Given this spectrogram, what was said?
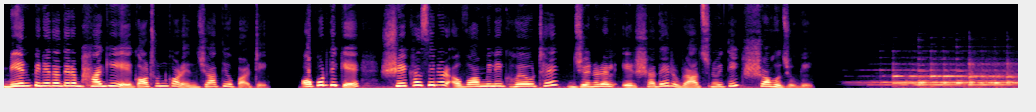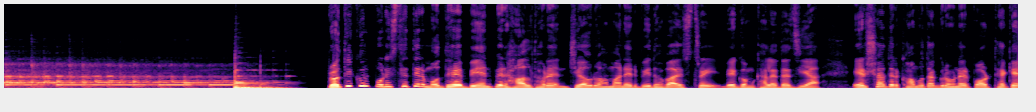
বিএনপি নেতাদের ভাগিয়ে গঠন করেন জাতীয় পার্টি। অপরদিকে, শেখ হাসিনার আওয়ামী লীগ হয়ে ওঠে জেনারেল এরশাদের রাজনৈতিক সহযোগী। প্রতিকূল পরিস্থিতির মধ্যে বিএনপির হাল ধরেন জিয়াউর রহমানের বিধবা স্ত্রী বেগম খালেদা জিয়া। এরশাদের ক্ষমতা গ্রহণের পর থেকে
